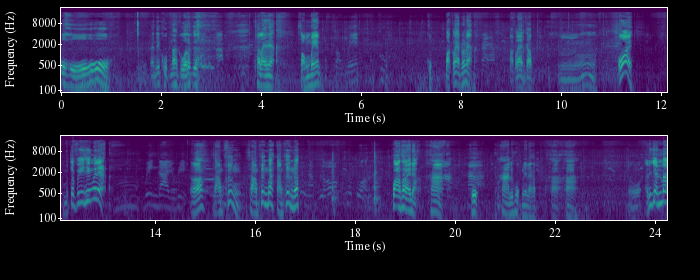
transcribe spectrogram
โอ้โห อันนี้ขุบน่ากลัวแล้วเกินครับเท่าไหรเนี่ยสองเมตรสองเมตรขุบปักแรดแล้วเนี่ยใช่ครับปากแรดครับอืมโอ้ย มันจะฟรีทิ้งไหมเนี่ยวิ่งได้อยู่พี่เหรอสามครึ่งสามครึ่งปะสามครึ่งเนอะครับล้อคู่ตัวมันกว้างเท่าไหร่เนี่ยห้าห้าหกห้าหรือหกนี่แหละครับห้าห้าโอ้อันนี้ยันมา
